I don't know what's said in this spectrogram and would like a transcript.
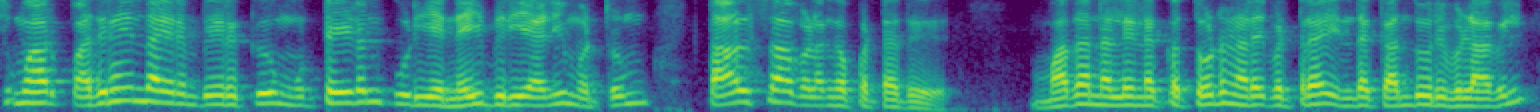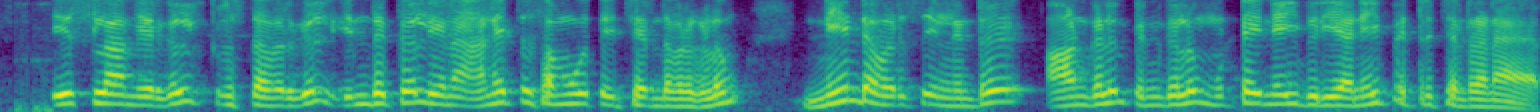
சுமார் பதினைந்தாயிரம் பேருக்கு முட்டையுடன் கூடிய நெய் பிரியாணி மற்றும் தால்சா வழங்கப்பட்டது. மத நல்லிணக்கத்தோடு நடைபெற்ற இந்த கந்தூரி விழாவில் இஸ்லாமியர்கள் கிறிஸ்தவர்கள் இந்துக்கள் என அனைத்து சமூகத்தைச் சேர்ந்தவர்களும் நீண்ட வரிசையில் நின்று ஆண்களும் பெண்களும் முட்டை நெய் பிரியாணியை பெற்றுச் சென்றனர்.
